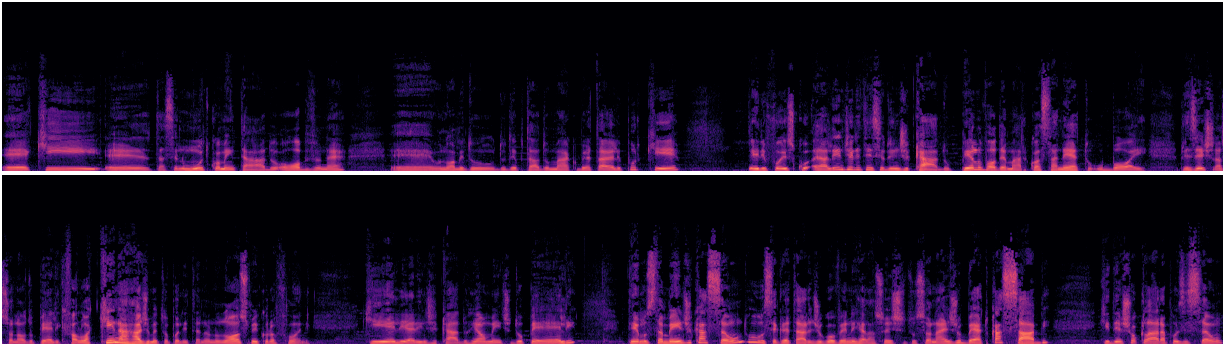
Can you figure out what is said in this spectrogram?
é, que está é, sendo muito comentado, óbvio, né? É, o nome do, do deputado Marco Bertaelli, porque ele foi, além de ele ter sido indicado pelo Valdemar Costa Neto, o boy, presidente nacional do PL, que falou aqui na Rádio Metropolitana, no nosso microfone, que ele era indicado realmente do PL, temos também indicação do secretário de Governo e Relações Institucionais, Gilberto Kassab, que deixou clara a posição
